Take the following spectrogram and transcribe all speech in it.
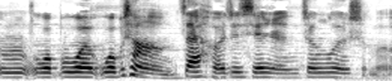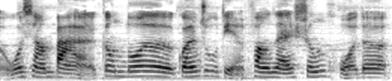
嗯，我我我不想再和这些人争论什么了。我想把更多的关注点放在生活的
